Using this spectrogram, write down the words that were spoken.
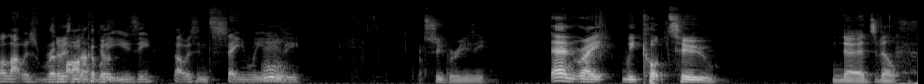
Well, that was isn't that remarkably easy. That was insanely Mm. easy. Super easy. And right, we cut to Nerdsville.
